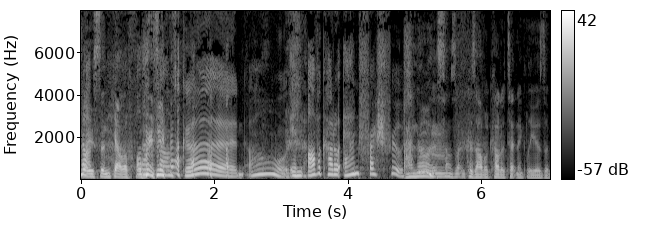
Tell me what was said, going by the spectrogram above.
commonplace in Oh, California. that sounds good. Oh, in avocado and fresh fruit. I know that sounds like because avocado technically is a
